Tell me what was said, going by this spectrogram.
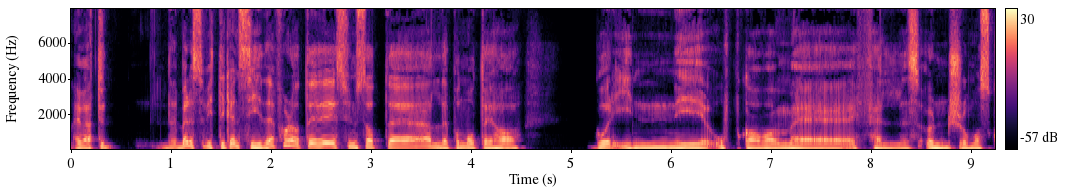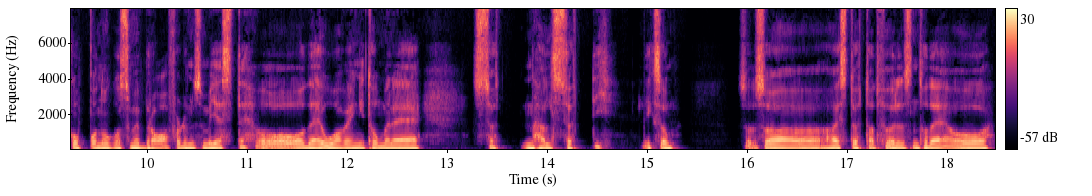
Nei, vet du, Det er bare så vidt jeg kan si det, for jeg syns at eh, alle på en måte har går inn i oppgaver med felles ønske om å skape noe som er bra for dem som er gjester, og det er uavhengig av om det er 17 eller 70, liksom. Så, så har jeg støtt hatt følelsen av det, og,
